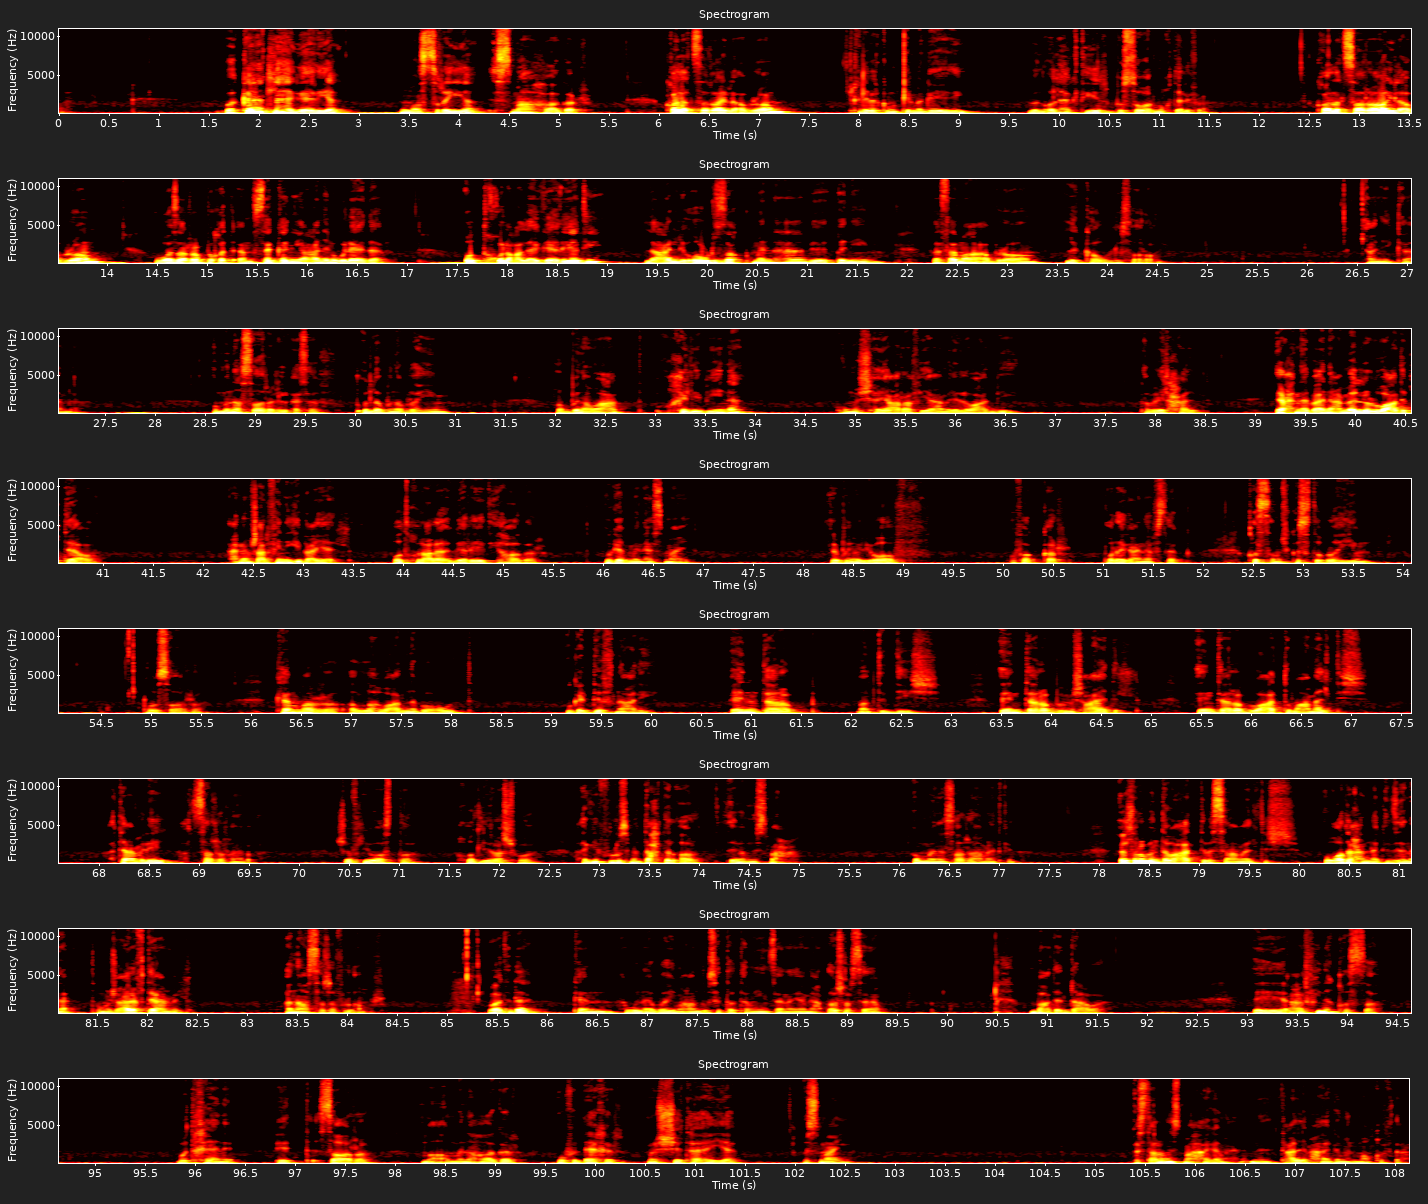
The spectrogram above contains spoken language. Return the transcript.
وكانت لها جارية مصرية اسمها هاجر. قالت سراي لأبرام خلي بالكم الكلمة الجاية دي بنقولها كتير بصور مختلفة. قالت سراي لأبرام وذا الرب قد أمسكني عن الولادة. ادخل على جاريتي لعلي أرزق منها بنين فسمع أبرام لقول سراي. يعني إيه الكلام ده؟ أمنا سارة للأسف تقول لأبونا إبراهيم ربنا وعد وخلي بينا ومش هيعرف يعمل اللي وعد بيه. طب إيه الحل؟ إحنا بقى نعمل له الوعد بتاعه. إحنا مش عارفين نجيب عيال. ادخل على جاريتي هاجر وجاب منها إسماعيل. ربنا يقول لي اقف وفكر وراجع نفسك قصة مش قصة إبراهيم وسارة. كم مرة الله وعدنا بوعود وجدفنا عليه؟ أنت يا رب ما بتديش. أنت يا رب مش عادل. أنت يا رب وعدت وما عملتش. هتعمل إيه؟ هتصرف أنا بقى. شوف لي واسطة خد لي رشوة. هجيب فلوس من تحت الأرض زي ما بنسمعها. أمنا سارة عملت كده. رب أنت وعدت بس ما عملتش. وواضح إنك اتزنقت ومش عارف تعمل. أنا هتصرف الأمر. الوقت ده كان أبونا إبراهيم عنده ستة وتمانين سنة يعني حداشر سنة بعد الدعوة. إيه عارفين القصة؟ واتخانقت سارة مع أمنا هاجر وفي الآخر مشيتها هي وإسماعيل. بس تعالوا نسمع حاجة من نتعلم حاجة من الموقف ده.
